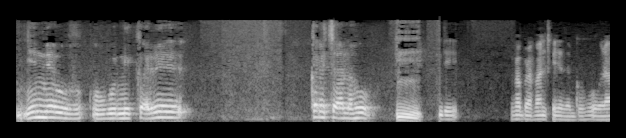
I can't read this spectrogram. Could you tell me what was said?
Nyine ubu- ubu ni kare kare cyane ahubwo Mm. ndi Eva Buravan twigeze guhura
